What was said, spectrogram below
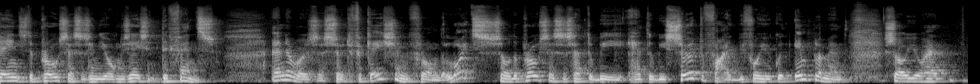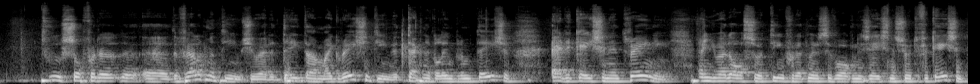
change the processes in the organization, defense, and there was a certification from the Lloyd's, so the processes had to be had to be certified before you could implement. So you had two software de- uh, development teams. You had a data migration team, had technical implementation, education and training, and you had also a team for administrative organization and certification.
